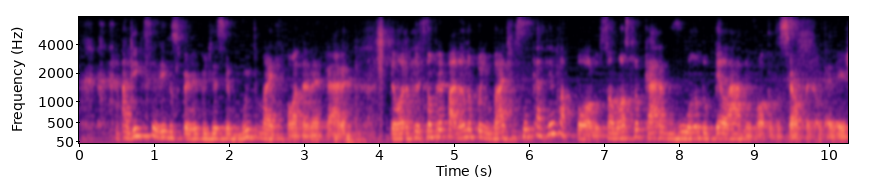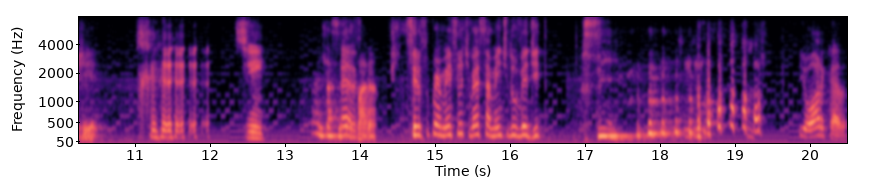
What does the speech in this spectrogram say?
Ali que você vê que o Superman podia ser muito mais foda, né, cara? Tem hora que eles estão preparando pro embate, assim, cadê o Apolo? Só mostra o cara voando pelado em volta do céu pra jogar energia. Sim. Ah, ele tá se É. preparando. Seria o Superman se ele tivesse a mente do Vegeta. Sim. Pior, cara.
